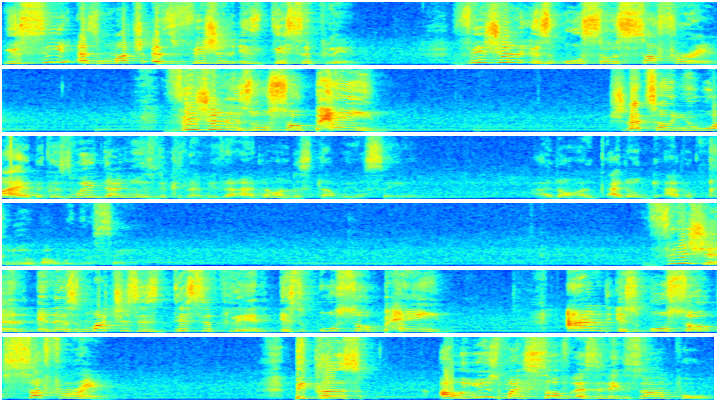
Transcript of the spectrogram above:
You see, as much as vision is discipline, vision is also suffering, vision is also pain. Should I tell you why? Because the way Daniel is looking at me is that I don't understand what you're saying. I don't, I don't have a clue about what you're saying. Vision, in as much as it's discipline, is also pain and is also suffering. Because I'll use myself as an example.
